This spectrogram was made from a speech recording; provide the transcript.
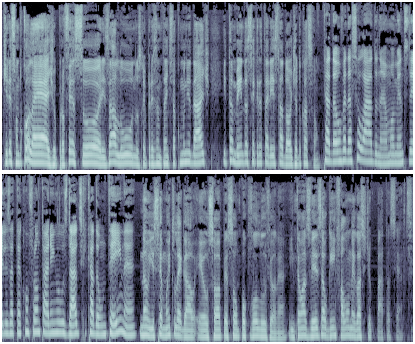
direção do colégio, professores, alunos, representantes da comunidade e também da Secretaria Estadual de Educação. Cada um vai dar seu lado, né? É o momento deles até confrontarem os dados que cada um tem, né? Não, isso é muito legal. Eu sou uma pessoa um pouco volúvel, né? Então, às vezes, alguém fala um negócio e digo, pá, tá certo.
